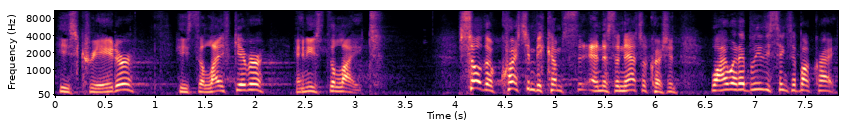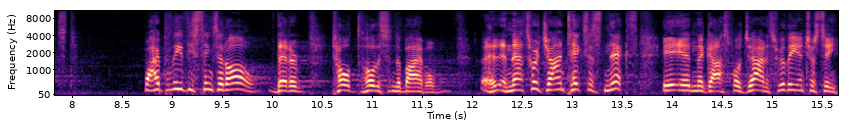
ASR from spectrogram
he's creator, he's the life giver, and he's the light. So the question becomes, and it's a natural question why would I believe these things about Christ? Why believe these things at all that are told, told us in the Bible? And, and that's where John takes us next in, in the Gospel of John. It's really interesting.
